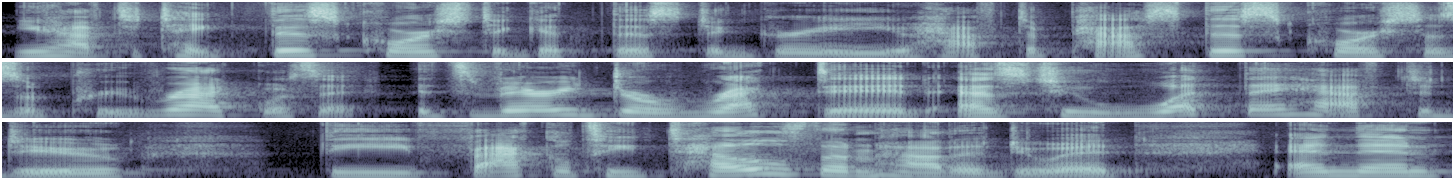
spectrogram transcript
You have to take this course to get this degree. You have to pass this course as a prerequisite. It's very directed as to what they have to do the faculty tells them how to do it and then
